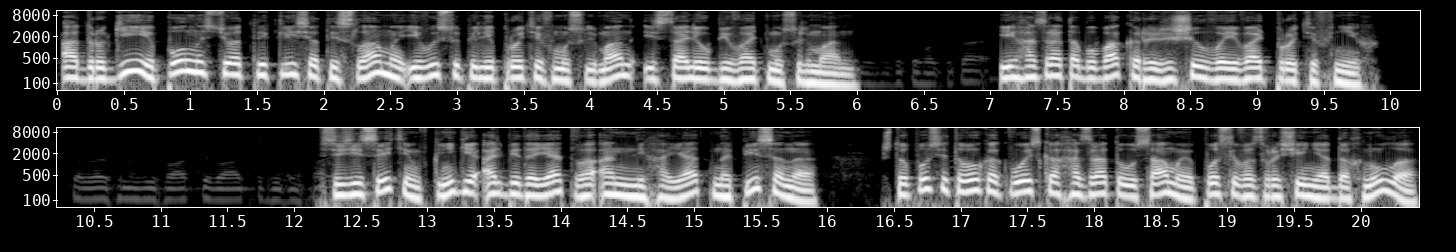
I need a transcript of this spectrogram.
А другие полностью отреклись от ислама и выступили против мусульман и стали убивать мусульман. И Хазрат Абу Бакр решил воевать против них. В связи с этим в книге Аль-Бидаят ва Ан Нихаят написано, что после того, как войско Хазрата Усамы после возвращения отдохнуло,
